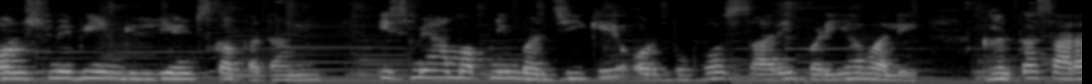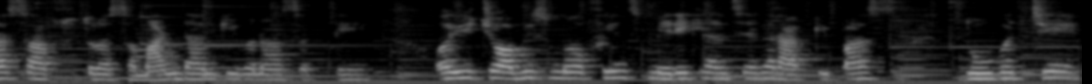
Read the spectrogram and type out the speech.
और उसमें भी इंग्रेडिएंट्स का पता नहीं। इसमें हम अपनी मर्ज़ी के और बहुत सारे बढ़िया वाले, घर का सारा साफ़ सुथरा सामान डाल के बना सकते हैं। और ये चौबीस मफिन्स मेरे ख्याल से अगर आपके पास दो बच्चे हैं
